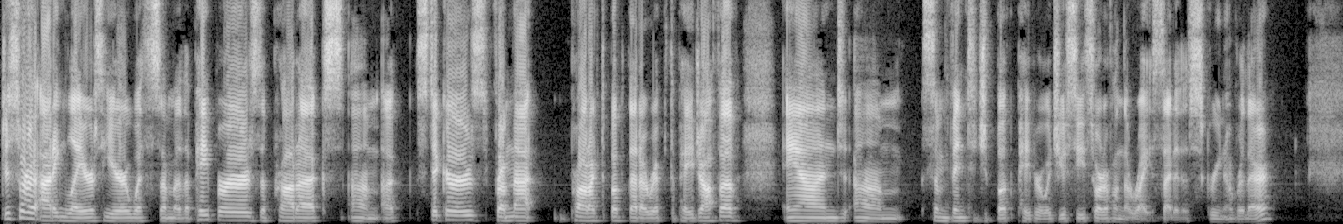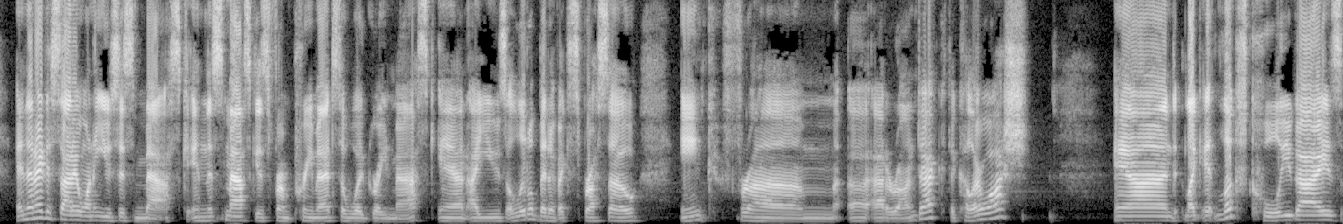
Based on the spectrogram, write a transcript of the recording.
Just sort of adding layers here with some of the papers, the products, um, uh, stickers from that product book that I ripped the page off of, and um, some vintage book paper, which you see sort of on the right side of the screen over there. And then I decide I want to use this mask, and this mask is from Prima, it's a wood grain mask, and I use a little bit of espresso ink from uh, Adirondack, the color wash. And like it looks cool, you guys.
